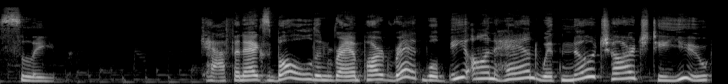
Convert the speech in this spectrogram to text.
sleep. Cafinex Bold and Rampart Red will be on hand with no charge to you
